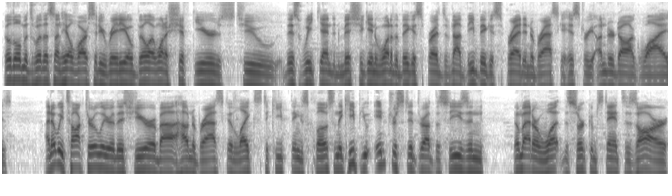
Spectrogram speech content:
Bill Doleman's with us on Hail Varsity Radio. Bill, I want to shift gears to this weekend in Michigan, one of the biggest spreads, if not the biggest spread in Nebraska history, underdog wise. I know we talked earlier this year about how Nebraska likes to keep things close and they keep you interested throughout the season no matter what the circumstances are.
